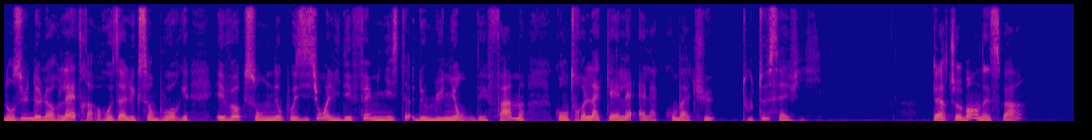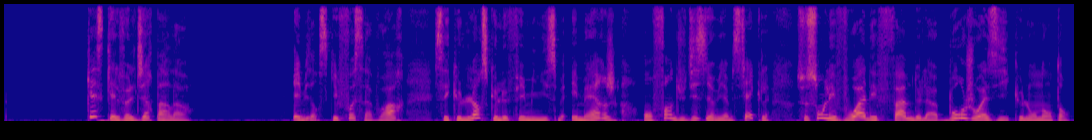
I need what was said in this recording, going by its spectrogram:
Dans une de leurs lettres, Rosa Luxembourg évoque son opposition à l'idée féministe de l'union des femmes, contre laquelle elle a combattu toute sa vie. Perturbant, n'est-ce pas? Qu'est-ce qu'elles veulent dire par là? Eh bien, ce qu'il faut savoir, c'est que lorsque le féminisme émerge, en fin du XIXe siècle, ce sont les voix des femmes de la bourgeoisie que l'on entend.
